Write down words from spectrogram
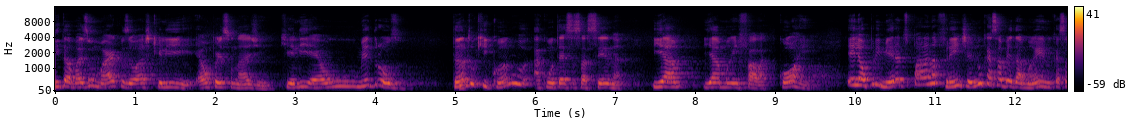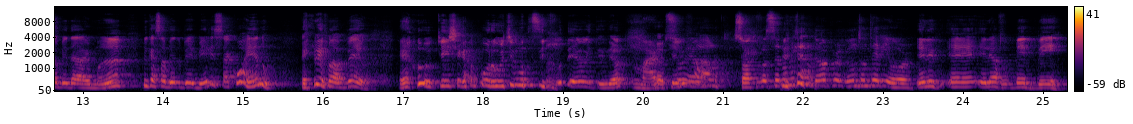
Então, mas o Marcos, eu acho que ele é um personagem que ele é o medroso. Tanto que quando acontece essa cena e a, e a mãe fala, corre, ele é o primeiro a disparar na frente. Ele não quer saber da mãe, não quer saber da irmã, não quer saber do bebê, ele sai correndo. Ele fala, velho, é o quem chegar por último se fudeu, entendeu? é o Marcos que ele eu. fala. Só que você não respondeu a pergunta anterior. Ele é, ele é Do bebê.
